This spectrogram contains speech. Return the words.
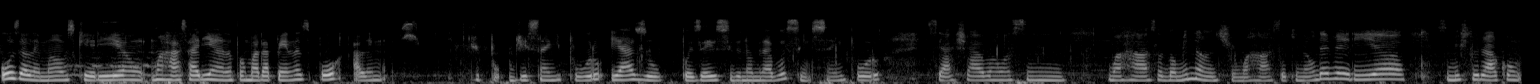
os alemãos queriam uma raça ariana formada apenas por alemãos. De, de, sangue puro e azul, pois eles se denominavam assim, de sangue puro, se achavam assim uma raça dominante, uma raça que não deveria se misturar com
